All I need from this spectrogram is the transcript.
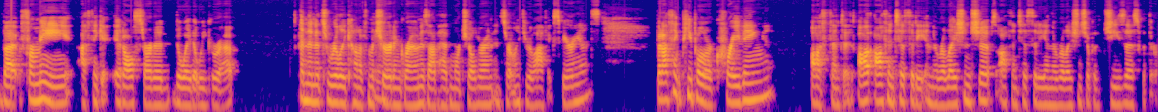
But for me, I think it, it all started the way that we grew up. And then it's really kind of matured yeah. and grown as I've had more children and certainly through life experience. But I think people are craving authentic authenticity in their relationships, authenticity in their relationship with Jesus, with their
